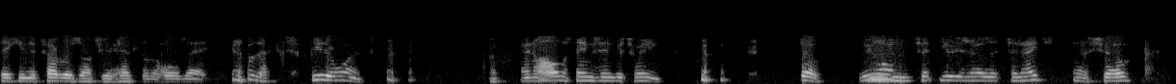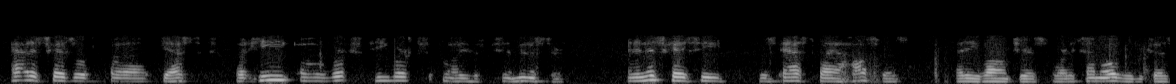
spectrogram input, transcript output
taking the covers off your head for the whole day. You know, that, either one, and all the things in between. so we Mhm. want to, you to know that tonight's uh, show had a scheduled uh, guest, but he uh, works. He works. Well, he's a, he's a minister, and in this case, he was asked by a hospice that he volunteers for to come over because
